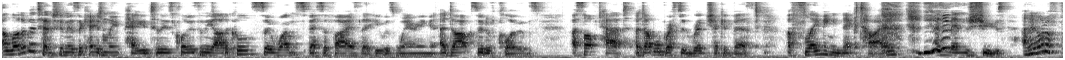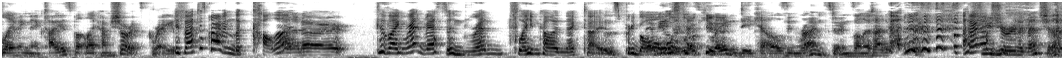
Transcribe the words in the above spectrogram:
A lot of attention is occasionally paid to these clothes in the articles, so one specifies that he was wearing a dark suit of clothes, a soft hat, a double breasted red checkered vest, a flaming necktie, and men's shoes. I don't know what a flaming necktie is, but like I'm sure it's great. Is that describing the color? I don't know. Because like red vest and red flame colored necktie is pretty bold. Maybe it has know. flame decals in rhinestones on it. I don't know. I don't know. Choose your own adventure.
